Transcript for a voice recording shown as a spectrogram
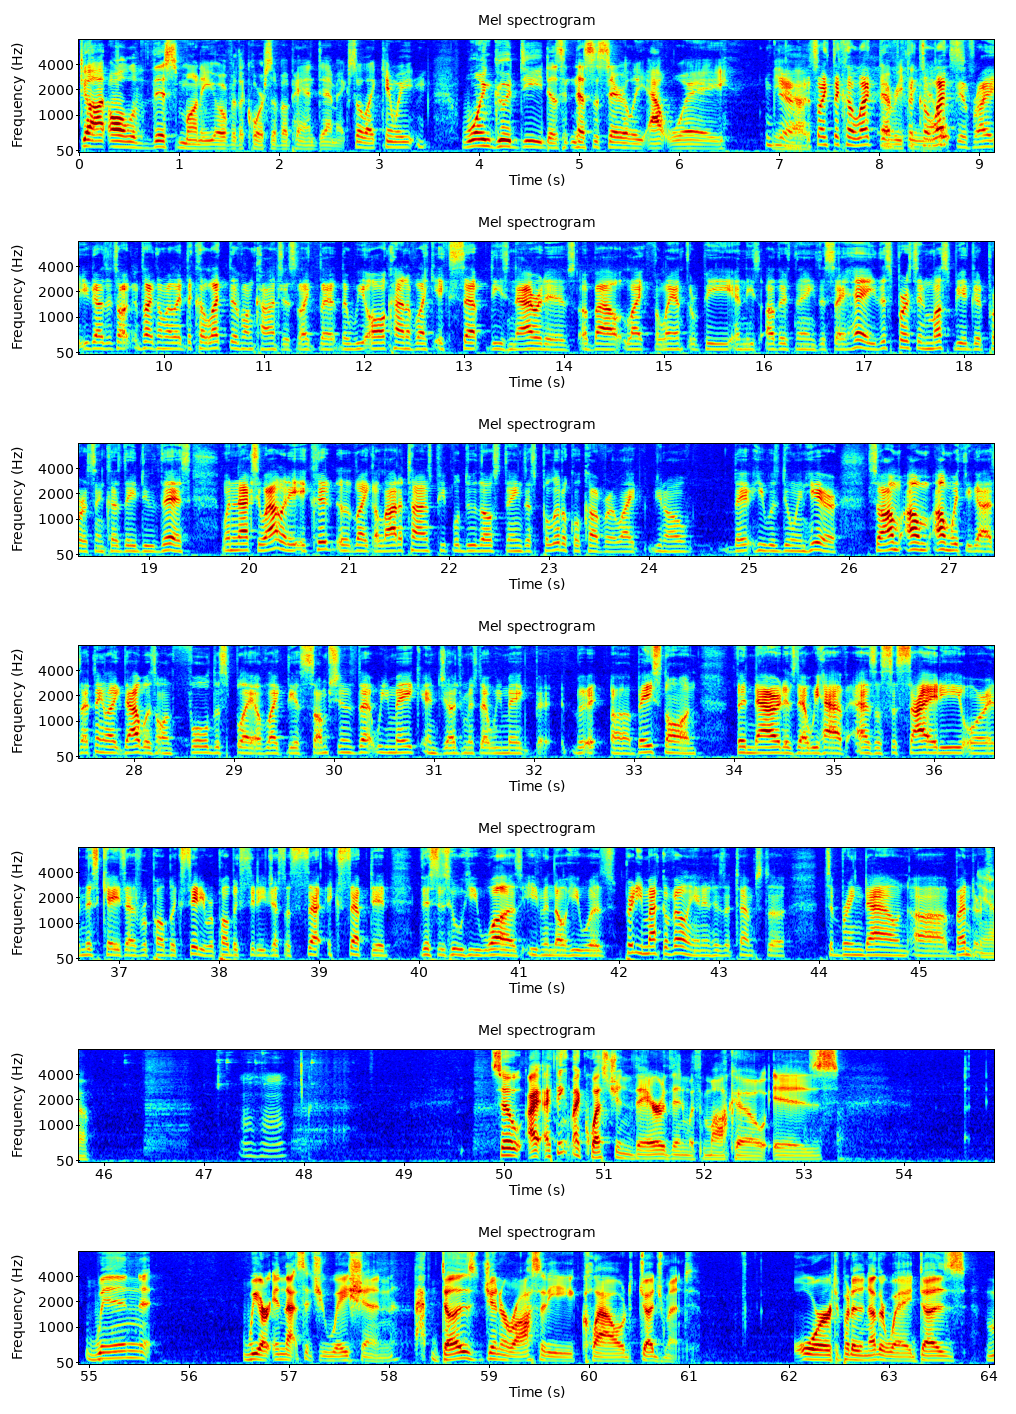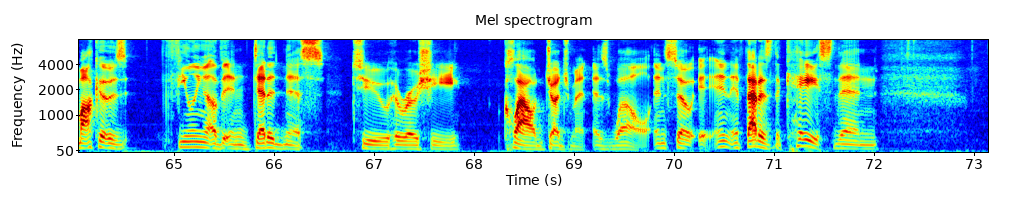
got all of this money over the course of a pandemic. So like, can we? One good deed doesn't necessarily outweigh. Yeah, Yeah. it's like the collective, Everything the else. collective, right? You guys are talking talking about like the collective unconscious, like that that we all kind of like accept these narratives about like philanthropy and these other things to say, hey, this person must be a good person because they do this. When in actuality, it could uh, like a lot of times people do those things as political cover, like you know. They, he was doing here, so I'm, I'm I'm with you guys. I think like that was on full display of like the assumptions that we make and judgments that we make b- b- uh, based on the narratives that we have as a society, or in this case, as Republic City. Republic City just accept, accepted this is who he was, even though he was pretty Machiavellian in his attempts to to bring down uh, Benders. Yeah. Mhm. So I, I think my question there then with Mako is when we are in that situation, does generosity cloud judgment? Or to put it another way, does Mako's feeling of indebtedness to Hiroshi cloud judgment as well? And so, and if that is the case, then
